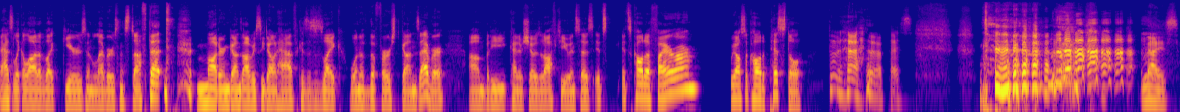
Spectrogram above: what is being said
It has like a lot of like gears and levers and stuff that modern guns obviously don't have because this is like one of the first guns ever. Um, but he kind of shows it off to you and says it's it's called a firearm. We also call it a pistol. Piss. nice.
